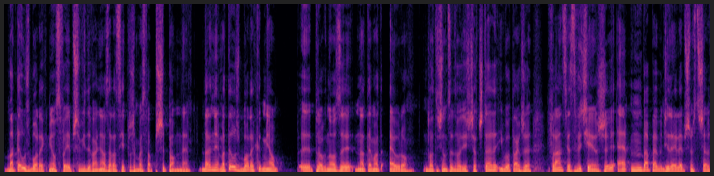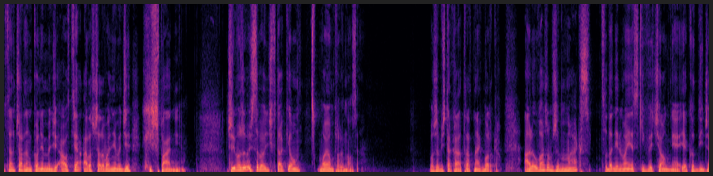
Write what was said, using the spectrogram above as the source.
Mateusz Borek miał swoje przewidywania, zaraz je proszę Państwa przypomnę. Mateusz Borek miał y, prognozy na temat euro 2024 i było tak, że Francja zwycięży, e, Mbappé będzie najlepszym strzelcem, czarnym koniem będzie Austria, a rozczarowaniem będzie Hiszpania. Czyli możemy się zabawić w taką moją prognozę. Może być taka tratna jak Borka. Ale uważam, że Max, co Daniel Majewski wyciągnie jako DJ,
